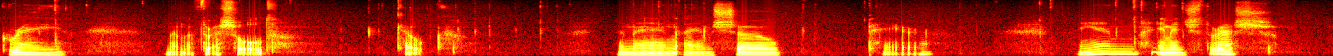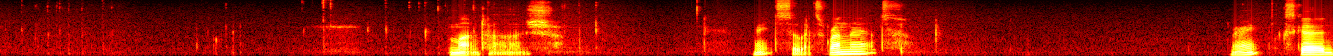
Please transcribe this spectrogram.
gray, and then the threshold, calc. And then I am show pair. I am image thresh. montage. Right, so let's run that. All right, looks good.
